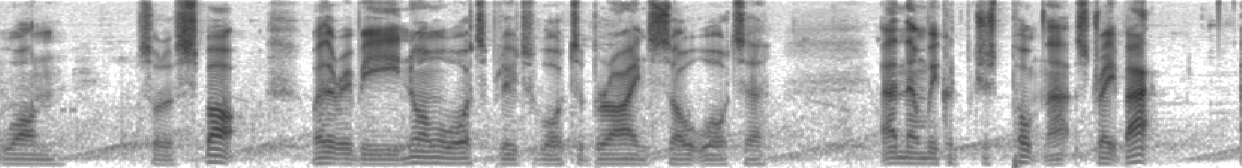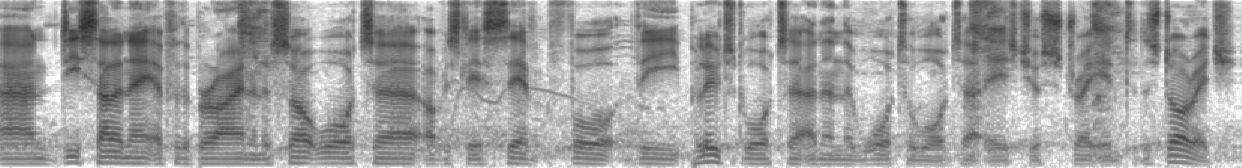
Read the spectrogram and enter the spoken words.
one sort of spot, whether it be normal water, polluted water, brine, salt water, and then we could just pump that straight back and desalinator for the brine and the salt water, obviously a sieve for the polluted water, and then the water water is just straight into the storage.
